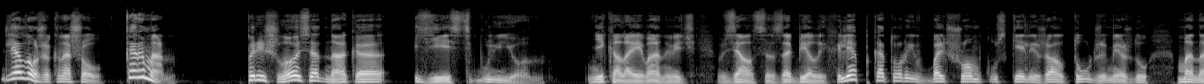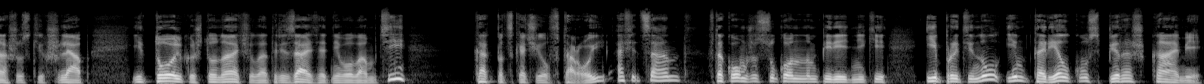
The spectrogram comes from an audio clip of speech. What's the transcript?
для ложек нашел? Карман! Пришлось, однако, есть бульон. Николай Иванович взялся за белый хлеб, который в большом куске лежал тут же между монашеских шляп, и только что начал отрезать от него ломти, как подскочил второй официант в таком же суконном переднике и протянул им тарелку с пирожками.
